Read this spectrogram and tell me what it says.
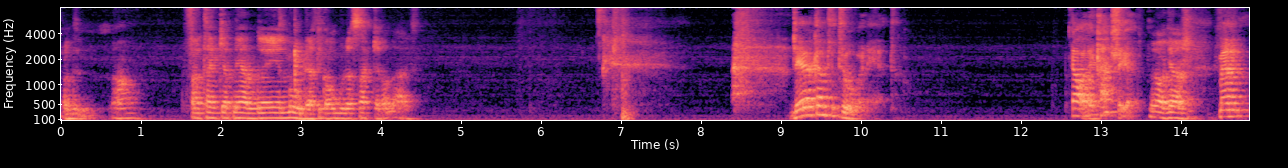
Och det, ja. För jag tänker att ni ändå i en mordrättegång borde ha snackat om det här. Liksom. Det ökar inte trovärdighet. Ja, det kanske gör. Ja, kanske. Men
